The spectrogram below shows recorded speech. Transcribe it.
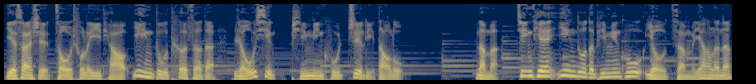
也算是走出了一条印度特色的柔性贫民窟治理道路。那么，今天印度的贫民窟又怎么样了呢？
